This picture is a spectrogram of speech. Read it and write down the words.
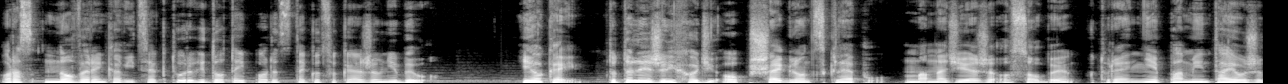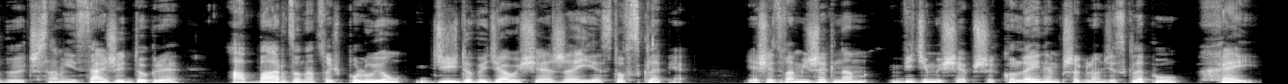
oraz nowe rękawice, których do tej pory z tego co kojarzę nie było. I okej, okay, to tyle jeżeli chodzi o przegląd sklepu. Mam nadzieję, że osoby, które nie pamiętają, żeby czasami zajrzeć do gry, a bardzo na coś polują, dziś dowiedziały się, że jest to w sklepie. Ja się z wami żegnam, widzimy się przy kolejnym przeglądzie sklepu. Hej!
